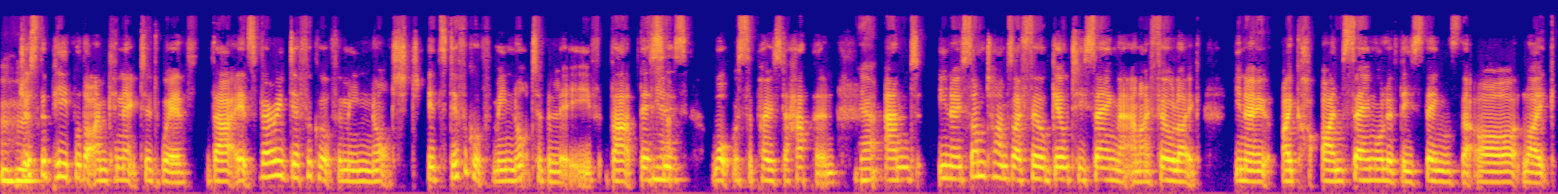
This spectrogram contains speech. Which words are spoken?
Mm-hmm. just the people that i'm connected with that it's very difficult for me not it's difficult for me not to believe that this yeah. is what was supposed to happen yeah and you know sometimes i feel guilty saying that and i feel like you know i i'm saying all of these things that are like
